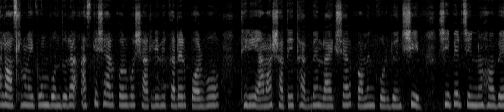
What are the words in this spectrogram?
হ্যালো আসসালামু আলাইকুম বন্ধুরা। আজকে শেয়ার করব শার্ট লিপিকারের পর্ব থ্রি আমার সাথেই থাকবেন লাইক শেয়ার কমেন্ট করবেন শিপ শিপের চিহ্ন হবে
